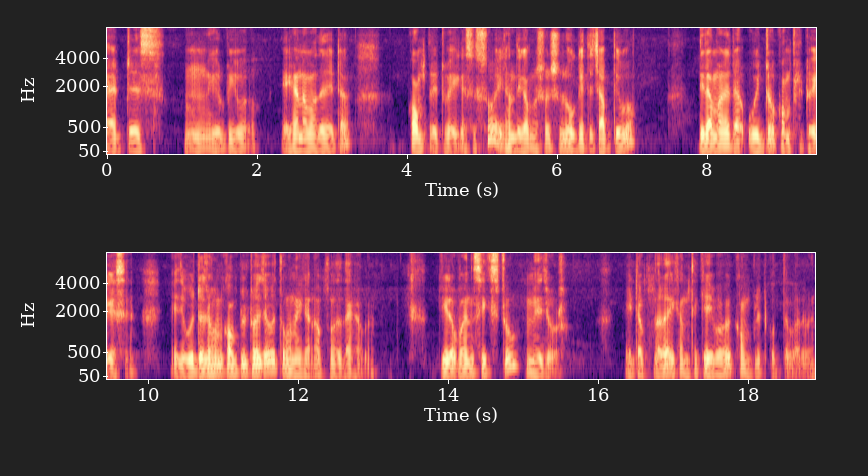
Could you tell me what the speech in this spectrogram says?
অ্যাড্রেস ইউর ভিউ এখানে আমাদের এটা কমপ্লিট হয়ে গেছে। সো এখান থেকে আমরা সরাসরি ওকেতে চাপ দিব। দিলে আমার এটা উইড্রো কমপ্লিট হয়ে গেছে। এই যে উইড্রো যখন কমপ্লিট হয়ে যাবে, তখন এখানে আপনাদের দেখাবে। Zero point six two major এটা আপনারা এখান থেকে এইভাবে কমপ্লিট করতে পারবেন।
